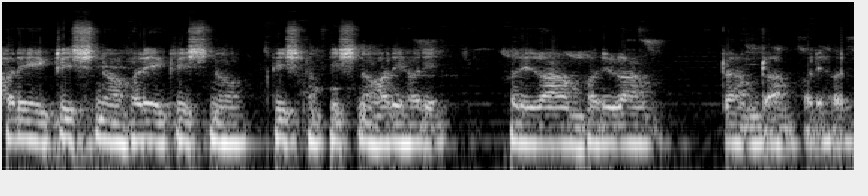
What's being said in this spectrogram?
হরে কৃষ্ণ হরে কৃষ্ণ কৃষ্ণ কৃষ্ণ, হরে হরে হরে রাম হরে রাম রাম রাম, হরে হরে।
